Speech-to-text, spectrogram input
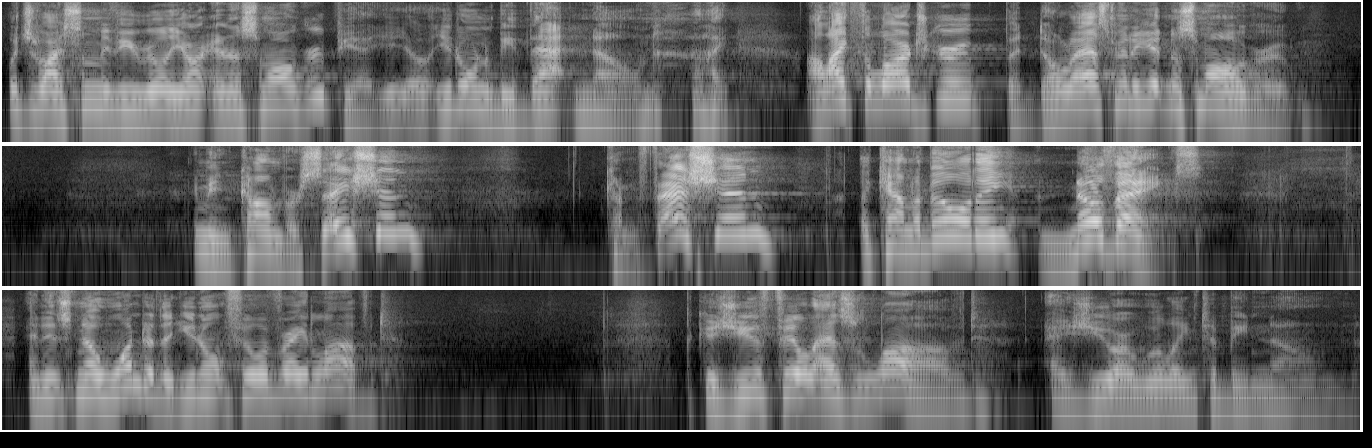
which is why some of you really aren't in a small group yet. You, you don't want to be that known. like, I like the large group, but don't ask me to get in a small group. You mean conversation, confession, accountability? No thanks. And it's no wonder that you don't feel very loved because you feel as loved as you are willing to be known.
